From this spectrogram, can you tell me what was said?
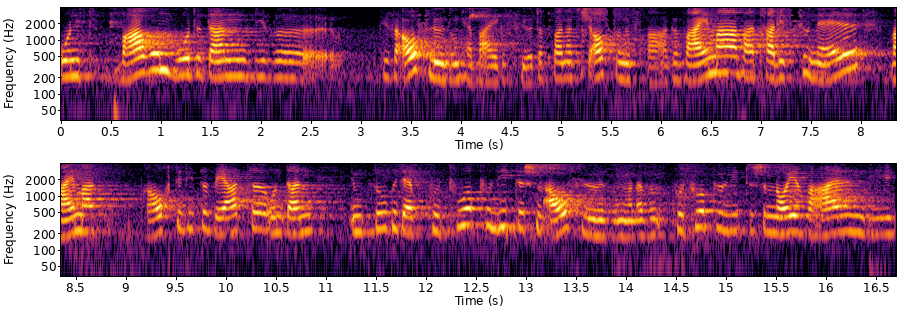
Und warum wurde dann diese, diese Auflösung herbeigeführt? Das war natürlich auch so eine Frage. Weimar war traditionell, Weimar brauchte diese Werte und dann im Zuge der kulturpolitischen Auflösungen, also kulturpolitische neue Wahlen, die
